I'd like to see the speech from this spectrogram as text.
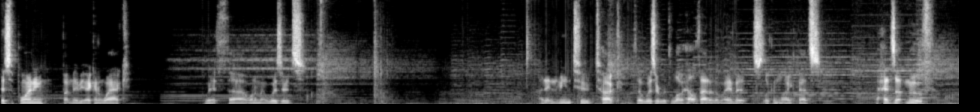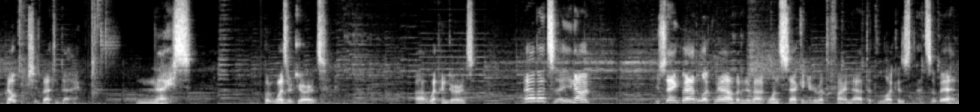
Disappointing, but maybe I can whack with uh, one of my wizards. I didn't mean to tuck the wizard with low health out of the way, but it's looking like that's a heads-up move. Nope, she's about to die. Nice. Put wizard guards uh, weapon guards. Eh, that's, you know, you're saying bad luck now, but in about one second you're about to find out that the luck is not so bad.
